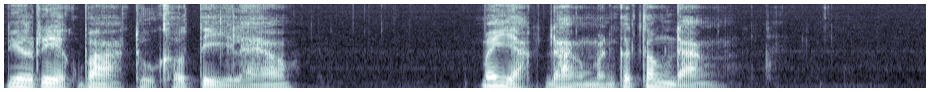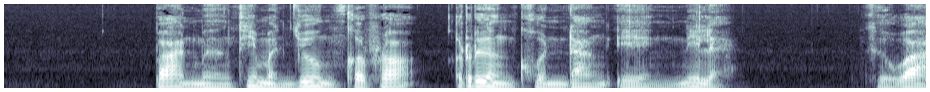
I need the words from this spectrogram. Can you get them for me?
นี่เรียกว่าถูกเขาตีแล้ว ไม่อยากดังมันก็ต้องดัง บ้านเมืองที่มันยุ่งก็เพราะเรื่องคนดังเองนี่แหละ คือว่า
